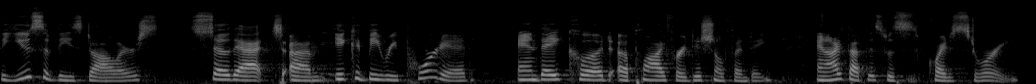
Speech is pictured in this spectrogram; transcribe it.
the use of these dollars so that um, it could be reported and they could apply for additional funding. And I thought this was quite a story.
